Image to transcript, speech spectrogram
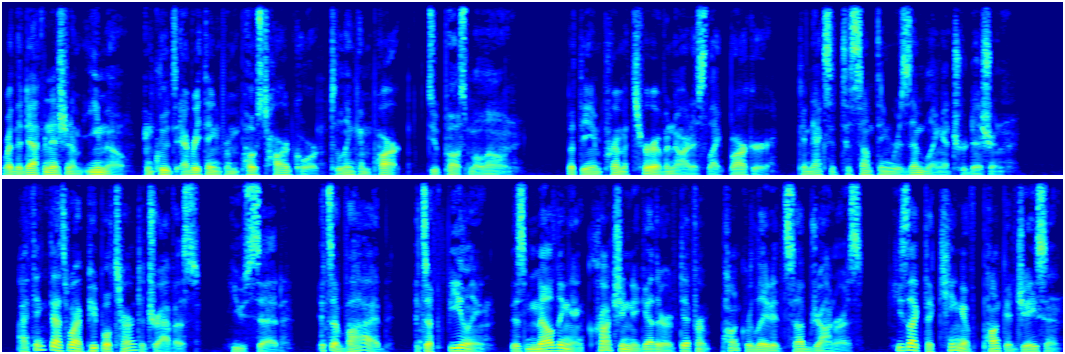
where the definition of emo includes everything from post hardcore to Linkin Park to Post Malone. But the imprimatur of an artist like Barker connects it to something resembling a tradition. I think that's why people turn to Travis, Hughes said. It's a vibe, it's a feeling, This melding and crunching together of different punk related subgenres. He's like the king of punk adjacent.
